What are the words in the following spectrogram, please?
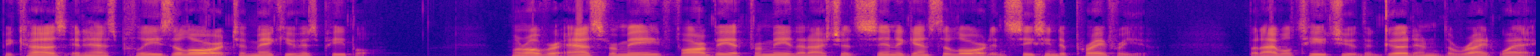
because it has pleased the Lord to make you his people. Moreover, as for me, far be it from me that I should sin against the Lord in ceasing to pray for you. But I will teach you the good and the right way.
